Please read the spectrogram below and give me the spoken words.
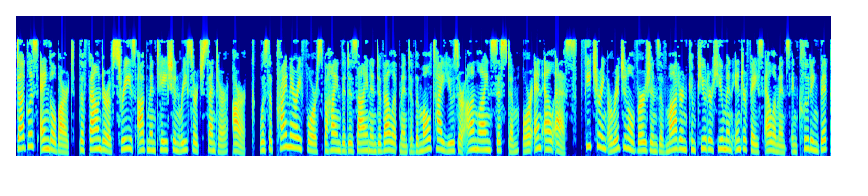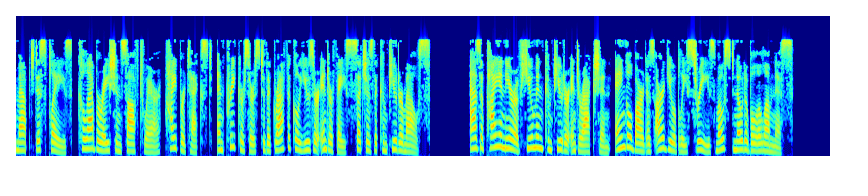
Douglas Engelbart, the founder of SRI's Augmentation Research Center ARC, was the primary force behind the design and development of the Multi-User Online System or NLS, featuring original versions of modern computer-human interface elements including bit-mapped displays, collaboration software, hypertext, and precursors to the graphical user interface such as the computer mouse. As a pioneer of human-computer interaction, Engelbart is arguably SRI's most notable alumnus.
